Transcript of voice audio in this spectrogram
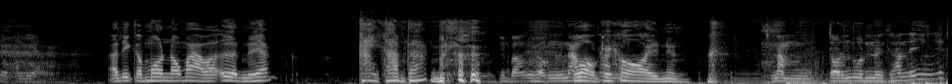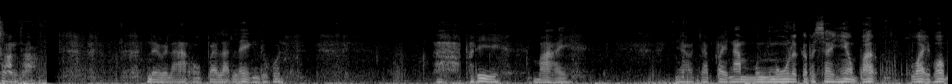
ยกอันเดียวอันนี้ก็มนออกมาว่าเอิ้นเนี่ยไก่ข้ามทางจินบางเหิงนำบอกค่อยๆหนึ่งนำตอนอุ่นท่านได้ยิงไอ้ามทางในเวลาออกไปลัดแรงทุกคนพอดีบ่าย เดี๋ยจะไปนำมึงมูแล้วก็ไปใส่เหี่ยวปลาไว้พร้อม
